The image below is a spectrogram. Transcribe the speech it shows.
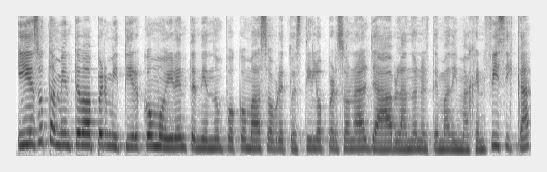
Y eso también te va a permitir como ir entendiendo un poco más sobre tu estilo personal, ya hablando en el tema de imagen física,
